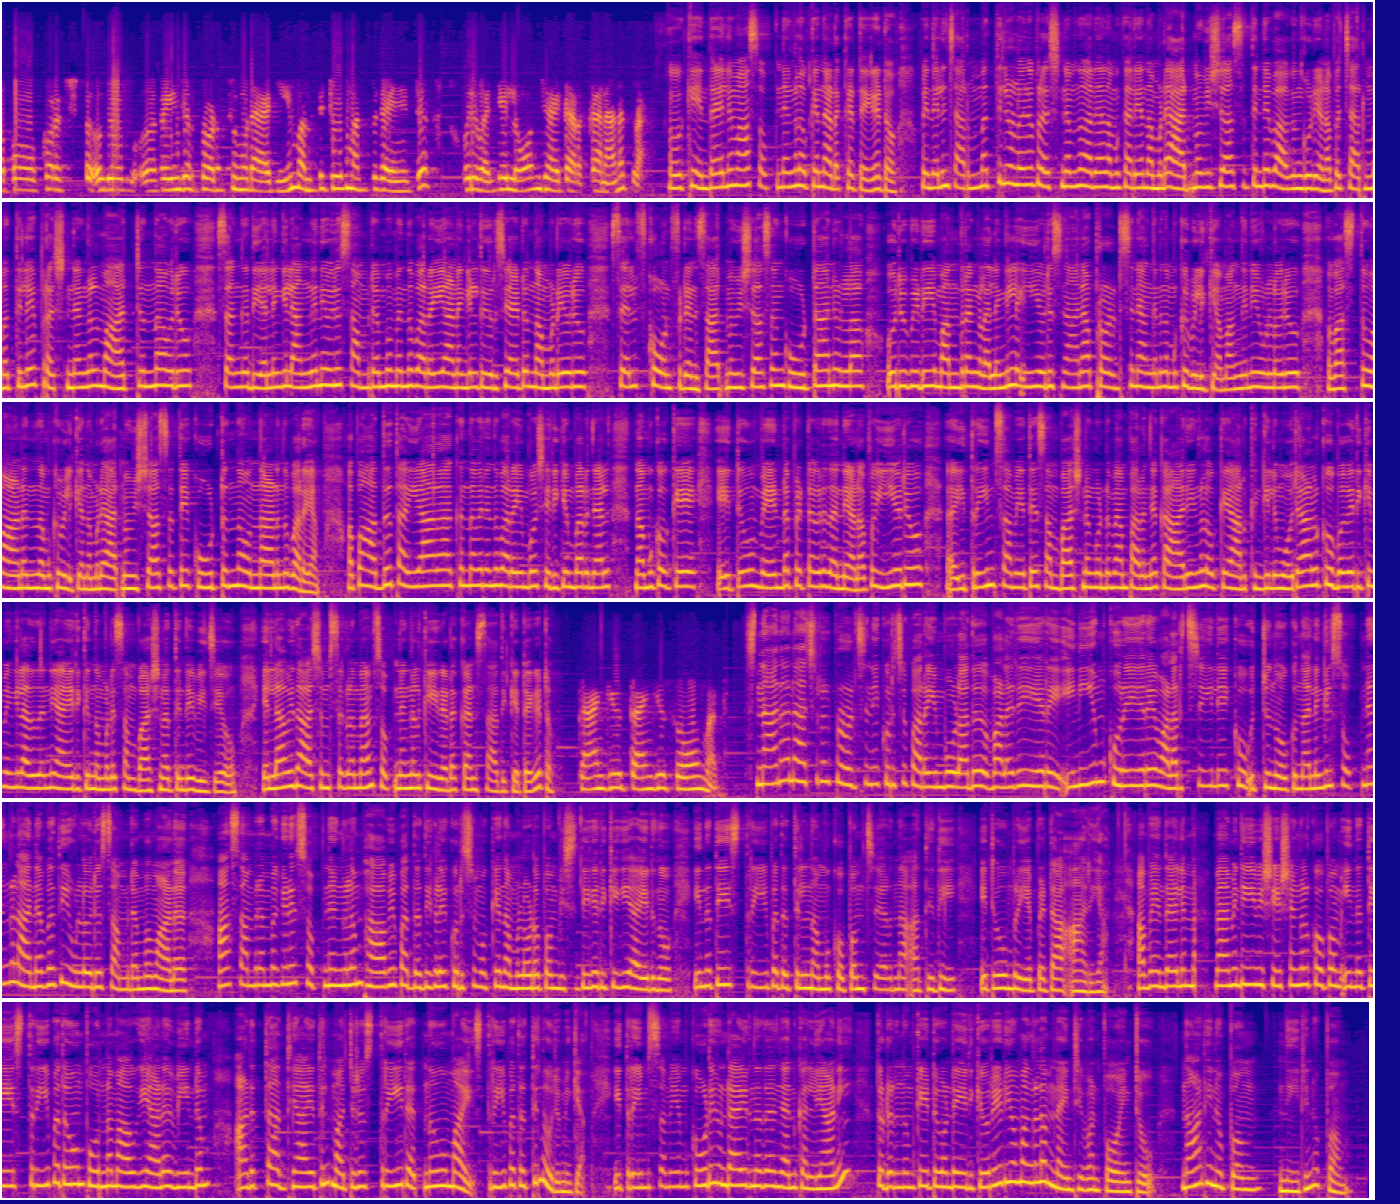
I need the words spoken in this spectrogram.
അപ്പോ കുറച്ച് ഒരു റേഞ്ച് ഓഫ് പ്രോഡക്ട്സും കൂടെ ആഡ് ചെയ്യും. വന്നിട്ട് ടു മന്ത്സ് കഴിഞ്ഞിട്ട് ഒരു വലിയ ലോഞ്ച് ആയിട്ട് ഇറക്കാനാണ് പ്ലാൻ ഓക്കെ എന്തായാലും ആ സ്വപ്നങ്ങളൊക്കെ നടക്കട്ടെ കേട്ടോ. അപ്പൊ എന്തായാലും ചർമ്മത്തിലുള്ള ഒരു പ്രശ്നം എന്ന് പറഞ്ഞാൽ നമുക്കറിയാം നമ്മുടെ ആത്മവിശ്വാസത്തിന്റെ ഭാഗം കൂടിയാണ്. അപ്പൊ ചർമ്മത്തിലെ പ്രശ്നങ്ങൾ മാറ്റുന്ന ഒരു സംഗതി അല്ലെങ്കിൽ അങ്ങനെ ഒരു സംരംഭം എന്ന് പറയുകയാണെങ്കിൽ തീർച്ചയായിട്ടും നമ്മുടെ ഒരു സെൽഫ് കോൺഫിഡൻസ് ആത്മവിശ്വാസം കൂട്ടാനുള്ള ഒരു വിടി മന്ത്രങ്ങൾ അല്ലെങ്കിൽ ഈ ഒരു സ്നാന പ്രോഡക്ട്സിനെ അങ്ങനെ നമുക്ക് വിളിക്കാം. അങ്ങനെയുള്ളൊരു വസ്തുവാണെന്ന് നമുക്ക് വിളിക്കാം. നമ്മുടെ ആത്മവിശ്വാസത്തെ കൂട്ടുന്ന ഒന്നാണെന്ന് പറയാം. അപ്പോൾ അത് തയ്യാറാക്കുന്നവരെന്ന് പറയുമ്പോൾ ശരിക്കും പറഞ്ഞാൽ നമുക്കൊക്കെ ഏറ്റവും വേണ്ടപ്പെട്ടവർ തന്നെയാണ്. അപ്പോൾ ഈ ഒരു ഇത്രയും സമയത്തെ സംഭാഷണം കൊണ്ട് മാം പറഞ്ഞ കാര്യങ്ങളൊക്കെ ആർക്കെങ്കിലും ഒരാൾക്ക് ഉപകരിക്കുമെങ്കിൽ അത് തന്നെയായിരിക്കും നമ്മുടെ സംഭാഷണത്തിന്റെ വിജയവും. എല്ലാവിധ ആശംസകളും മാം സ്വപ്നങ്ങൾ കീഴടക്കാൻ സാധിക്കട്ടെ കേട്ടോ. Thank you thank you so much Snana natural പ്രൊഡക്ട്സിനെ കുറിച്ച് പറയുമ്പോൾ അത് വളരെയേറെ ഇനിയും കുറേയേറെ വളർച്ചയിലേക്ക് ഉറ്റുനോക്കുന്ന. അല്ലെങ്കിൽ സ്വപ്നങ്ങൾ അനവധിയുള്ള ഒരു സംരംഭമാണ്. ആ സംരംഭകയുടെ സ്വപ്നങ്ങളും ഭാവി പദ്ധതികളെക്കുറിച്ചുമൊക്കെ നമ്മളോടൊപ്പം വിശദീകരിക്കുകയായിരുന്നു. ഇന്നത്തെ ഈ സ്ത്രീപഥത്തിൽ നമുക്കൊപ്പം ചേർന്ന അതിഥി ഏറ്റവും പ്രിയപ്പെട്ട ആര്യ. അപ്പോൾ എന്തായാലും മാമിന്റെ ഈ വിശേഷങ്ങൾക്കൊപ്പം ഇന്നത്തെ സ്ത്രീപഥവും പൂർണമാവുകയാണ്. വീണ്ടും അടുത്ത അധ്യായത്തിൽ മറ്റൊരു സ്ത്രീ രത്നവുമായി സ്ത്രീപഥത്തിൽ ഒരുമിക്കാം. ഇത്രയും സമയം കൂടെ ഉണ്ടായിരുന്നത് ഞാൻ കല്യാണി തുടർന്നും കേട്ടുകൊണ്ടേയിരിക്കും radio Mangalam ninety one point two നാടിനൊപ്പം നേരിനൊപ്പം.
